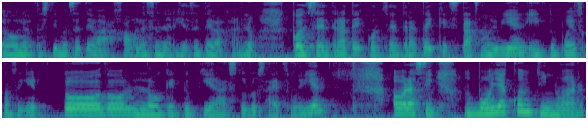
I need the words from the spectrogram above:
o la autoestima se te baja o las energías se te bajan. No, concéntrate, concéntrate que estás muy bien y tú puedes conseguir todo lo que tú quieras, tú lo sabes muy bien. Ahora sí, voy a continuar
